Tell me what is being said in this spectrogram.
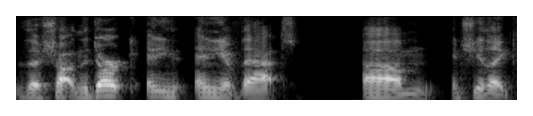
the shot in the dark, any any of that. Um, and she like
